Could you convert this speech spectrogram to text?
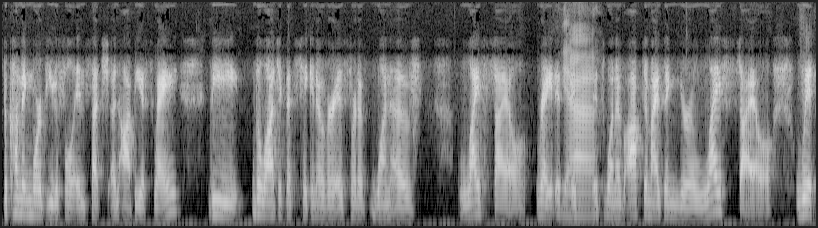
becoming more beautiful in such an obvious way. The the logic that's taken over is sort of one of lifestyle, right? It's, Yeah. it's, it's one of optimizing your lifestyle, which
